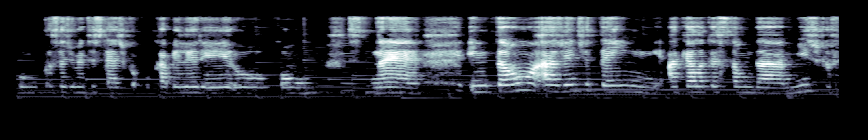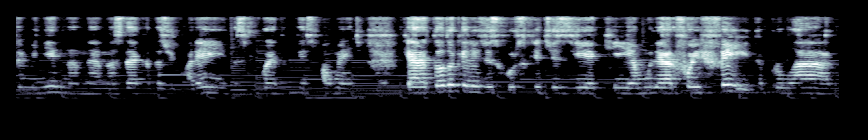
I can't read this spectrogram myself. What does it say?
com procedimento estético, com cabeleireiro, com, né? Então a gente tem aquela questão da mística feminina, né, nas décadas de 40, 50 principalmente, que era todo aquele discurso que dizia que a mulher foi feita para o lar,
